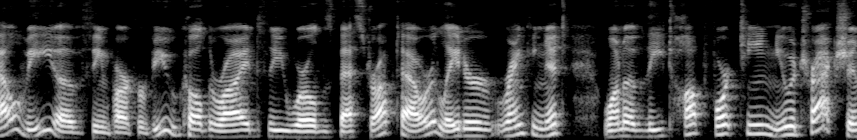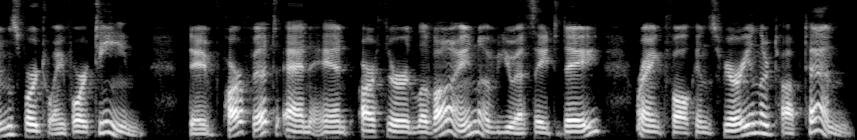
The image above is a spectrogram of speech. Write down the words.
Alvey of Theme Park Review called the ride the world's best drop tower, later ranking it one of the top 14 new attractions for 2014. Dave Parfit and, Arthur Levine of USA Today ranked Falcon's Fury in their top 10.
